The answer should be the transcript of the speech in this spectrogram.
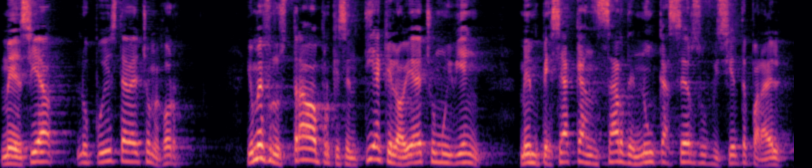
me decía, lo pudiste haber hecho mejor. Yo me frustraba porque sentía que lo había hecho muy bien. Me empecé a cansar de nunca ser suficiente para él,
